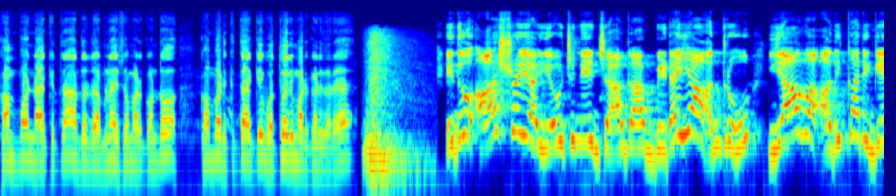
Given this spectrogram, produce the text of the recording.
ಕಾಂಪೌಂಡ್ ಹಾಕಿತ್ತ ಅದು ಡಬ್ನೈಸ್ ಮಾಡಿಕೊಂಡು ಕಾಂಪೌಂಡ್ ಕಿತ್ತಾಕಿ ಒತ್ತುವರಿ ಮಾಡ್ಕೊಂಡಿದ್ದಾರೆ. ಇದು ಆಶ್ರಯ ಯೋಜನೆ ಜಾಗ ಬಿಡಯ್ಯ ಅಂದ್ರೂ ಯಾವ ಅಧಿಕಾರಿಗೆ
